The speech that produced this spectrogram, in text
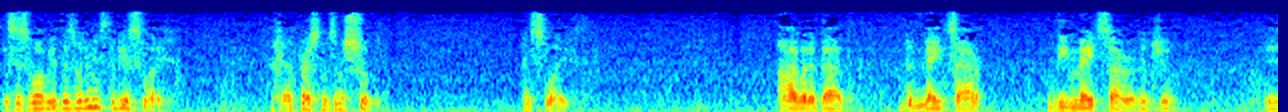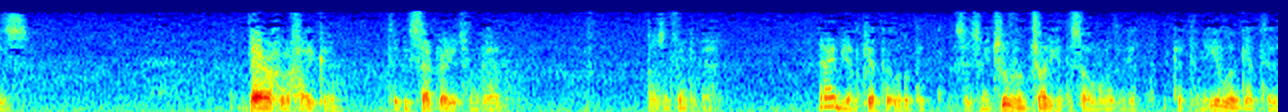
This is what we, this is what it means to be a slave. A person's a meshubit, enslaved. I, ah, what about the Meitzar? The Meitzar of a Jew is derech v'chayka, to be separated from God. Doesn't think about it. Maybe I'm Kippur a little bit. Says so, Mitchuvim, try to get this over with and get get to Ne'ilah and get to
